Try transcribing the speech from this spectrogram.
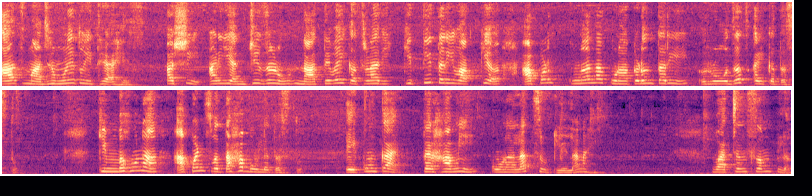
आज माझ्यामुळे तू इथे आहेस. अशी आणि यांची जणू नातेवाईक असणारी कितीतरी वाक्य आपण कुणा ना कुणाकडून तरी रोजच ऐकत असतो. किंबहुना आपण स्वतः बोलत असतो. एकूण काय तर हा मी कोणालाच सुटलेला नाही. वाचन संपलं.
